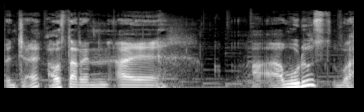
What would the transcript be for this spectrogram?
pentsa, eh? Ahostarren eh, aburuz, ba,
